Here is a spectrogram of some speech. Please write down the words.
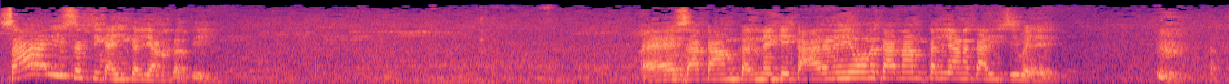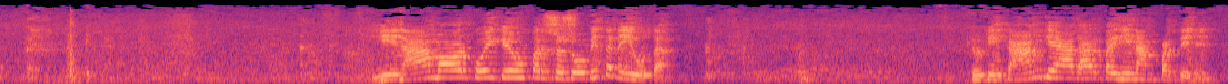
सारी सृष्टि का ही कल्याण करते हैं। ऐसा काम करने के कारण ही उनका नाम कल्याणकारी शिव है। ये नाम और कोई के ऊपर सुशोभित नहीं होता। क्योंकि काम के आधार पर ही नाम पड़ते हैं।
